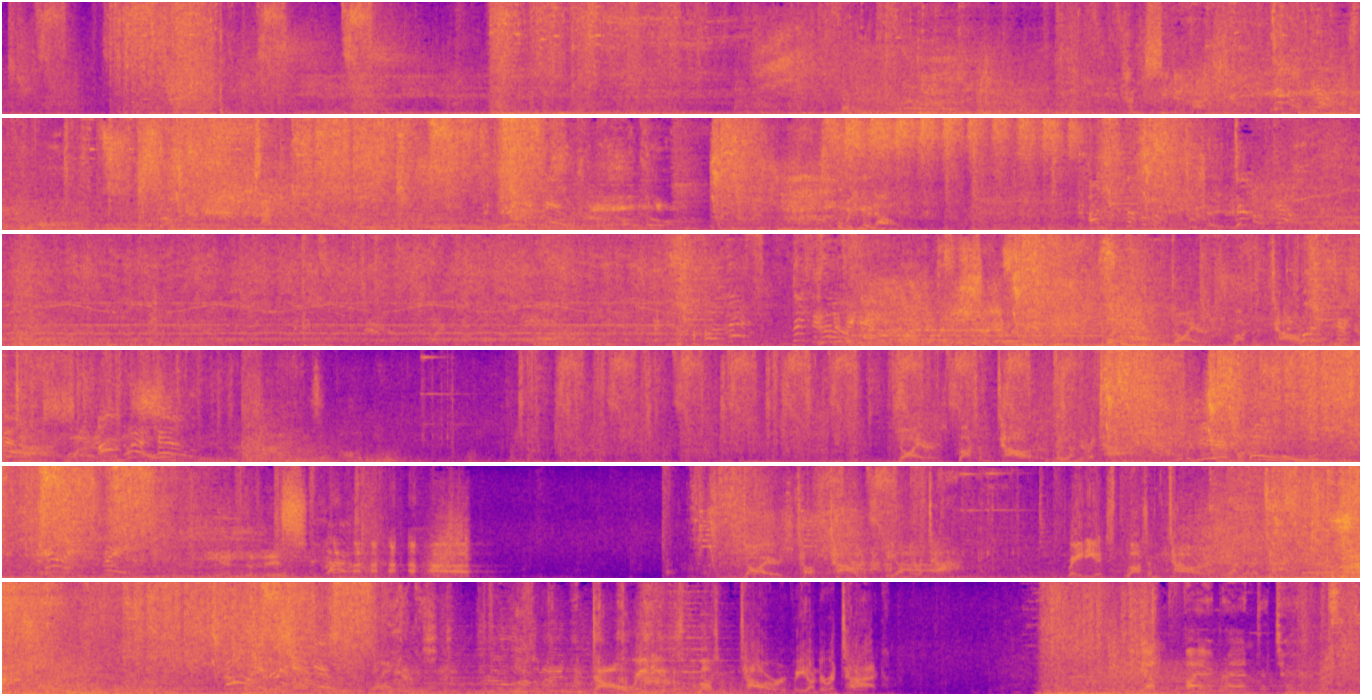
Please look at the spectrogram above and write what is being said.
Dire's top tower be under attack. Radiant's bottom tower be under attack. Be under attack. The young firebrand returns.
